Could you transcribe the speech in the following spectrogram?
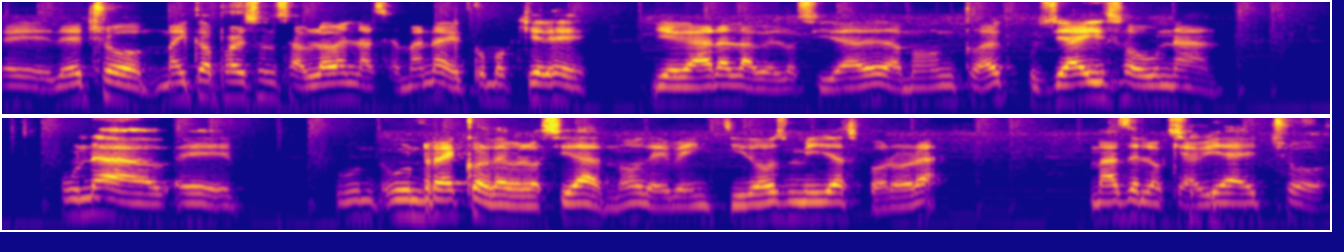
Eh, de hecho, Michael Parsons hablaba en la semana de cómo quiere llegar a la velocidad de Damon Clark, pues ya hizo una, una, eh, un, récord de velocidad, ¿no? De 22 millas por hora, más de lo que había hecho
